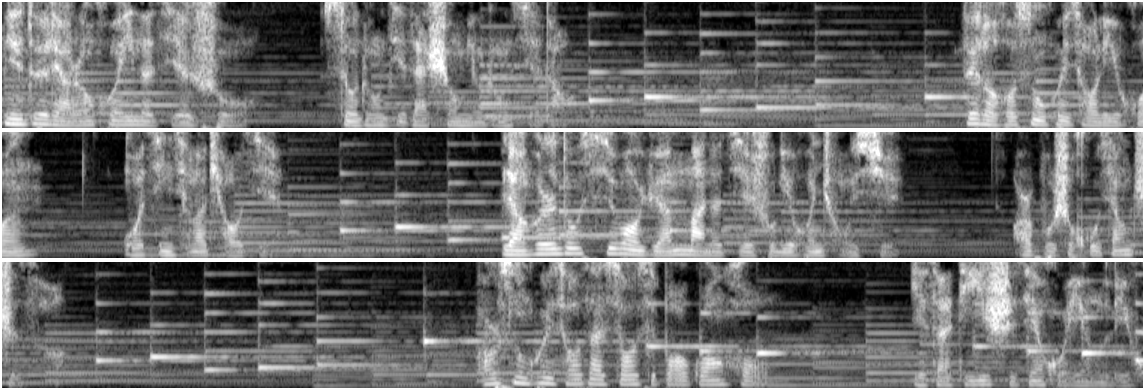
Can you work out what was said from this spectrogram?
面对两人婚姻的结束，宋仲基在声明中写道：“为了和宋慧乔离婚，我进行了调解。两个人都希望圆满的结束离婚程序，而不是互相指责。”而宋慧乔在消息曝光后，也在第一时间回应了离婚。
